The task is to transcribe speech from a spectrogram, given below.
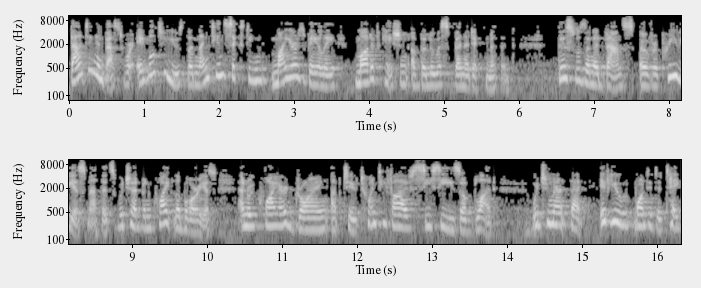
Banting and Best were able to use the 1916 Myers Bailey modification of the Lewis Benedict method. This was an advance over previous methods, which had been quite laborious and required drawing up to 25 cc's of blood, which meant that if you wanted to take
